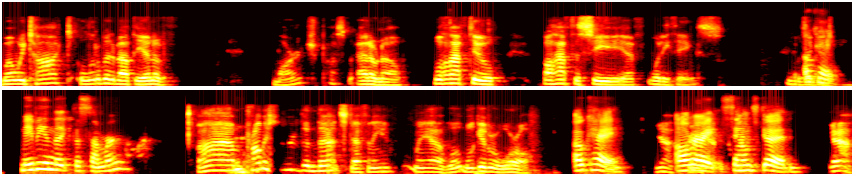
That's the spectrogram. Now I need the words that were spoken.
Well, we talked a little bit about the end of March, possibly. I don't know. We'll have to, I'll have to see if, what he thinks. When's Okay, maybe in like the summer? Um, probably sooner than that, Stephanie. Yeah, we'll, we'll give it a whirl. Okay, Yeah. all right, sounds good. Yeah.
